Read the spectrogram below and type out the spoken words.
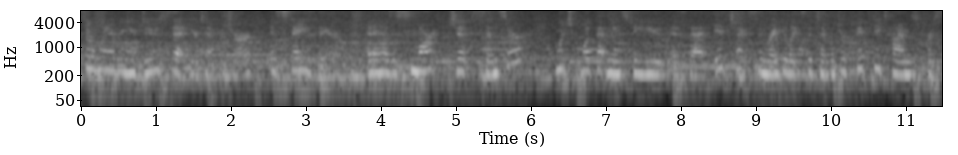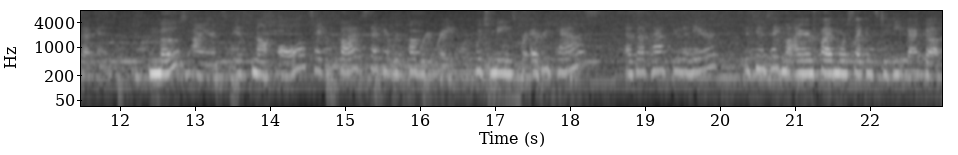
So whenever you do set your temperature, it stays there. And it has a smart chip sensor which what that means to you is that it checks and regulates the temperature 50 times per second. Most irons, if not all, take a 5 second recovery rate, which means for every pass, as I pass through the hair, it's going to take my iron 5 more seconds to heat back up.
